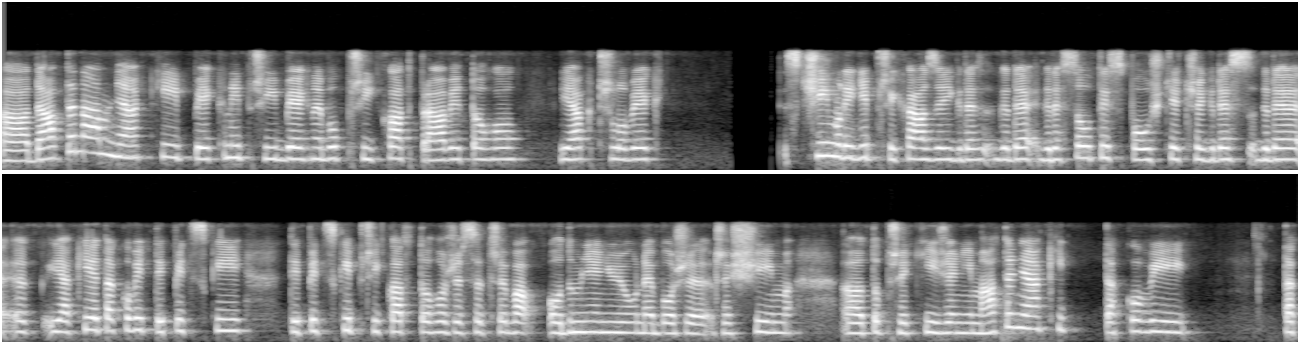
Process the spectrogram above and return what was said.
Uh, dáte nám nějaký pěkný příběh nebo příklad právě toho, jak člověk s čím lidi přicházejí, kde, kde, kde jsou ty spouštěče, kde, kde, jaký je takový typický, typický příklad toho, že se třeba odměňuju nebo že řeším uh, to přetížení. Máte nějaký takový tak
